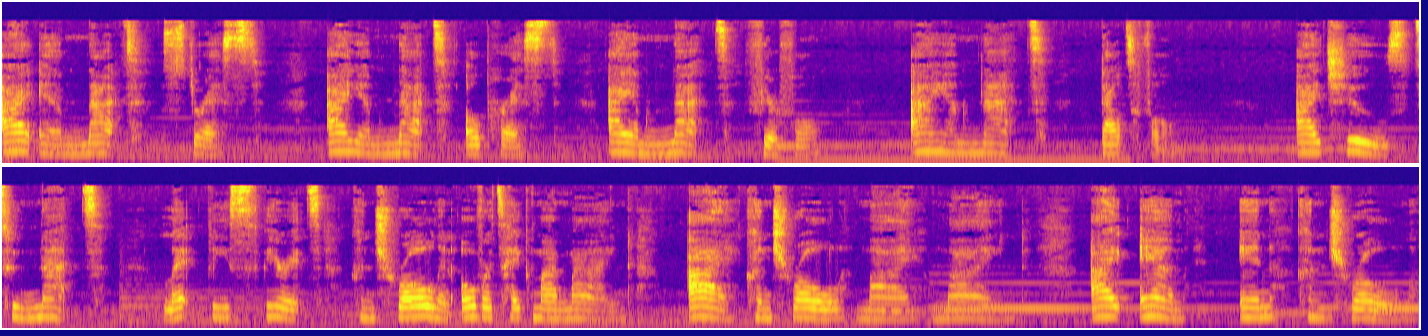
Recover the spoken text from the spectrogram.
I am not stressed. I am not oppressed. I am not fearful. I am not doubtful. I choose to not let these spirits control and overtake my mind. I control my mind. I am in control.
